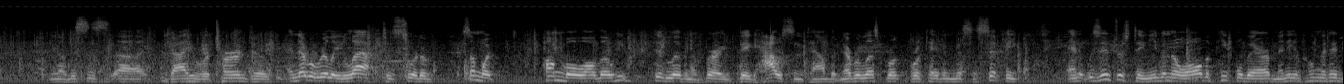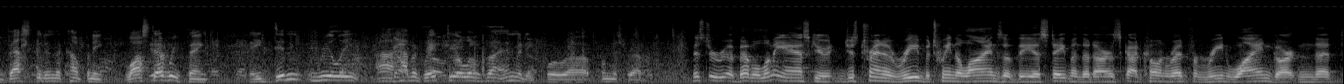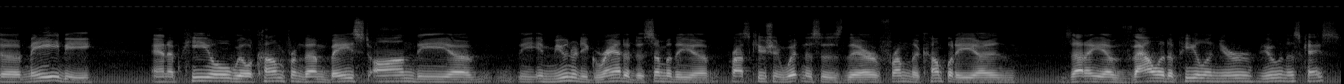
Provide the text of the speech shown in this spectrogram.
You know, this is uh, a guy who returned to, and never really left his sort of somewhat humble, although he did live in a very big house in town, but nevertheless Brook, Brookhaven, Mississippi. And it was interesting, even though all the people there, many of whom had invested in the company, lost everything, they didn't really uh, have a great deal of uh, enmity for, uh, for Mr. Ebbers. Mr. Bebel, let me ask you, just trying to read between the lines of the uh, statement that our Scott Cohn read from Reid Weingarten, that uh, maybe an appeal will come from them based on the, uh, the immunity granted to some of the uh, prosecution witnesses there from the company. Uh, is that a, a valid appeal in your view in this case?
